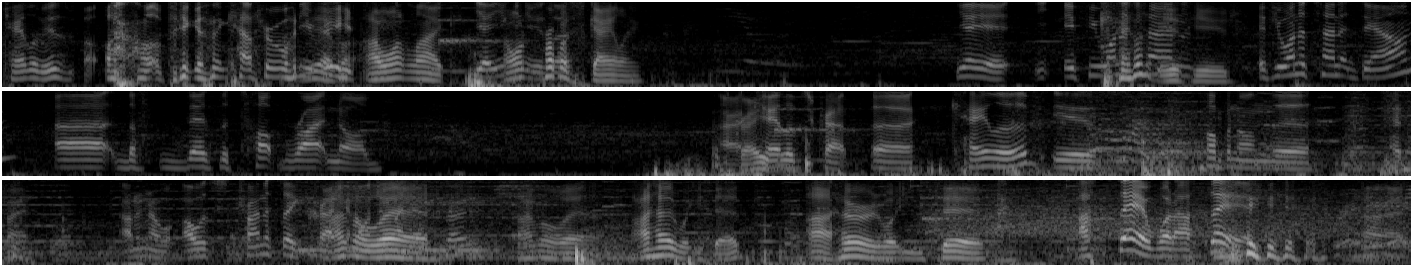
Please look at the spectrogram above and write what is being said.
Caleb is a lot bigger than Katherine. What do you yeah, mean? I want like Yeah, you I want proper those. scaling. Yeah, yeah. Y- If you want to turn, if you want to turn it down, uh, the f- there's the top right knob. That's Alright, crazy. Caleb's crap. Uh, Caleb is popping on the headphones. I don't know. I was trying to say cracking I'm aware. I'm aware. I heard what you said. I heard what you said. I said what I said. Alright.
